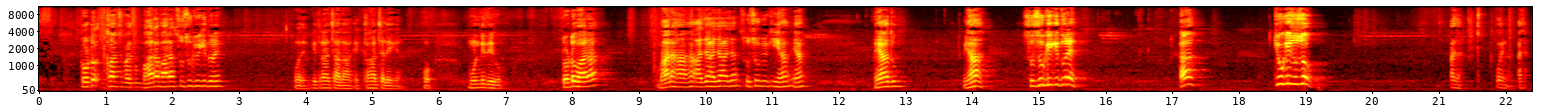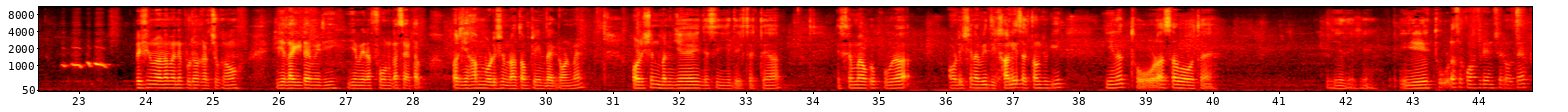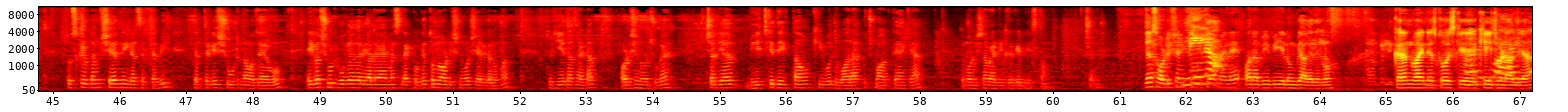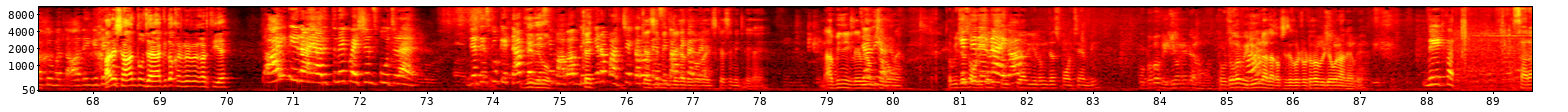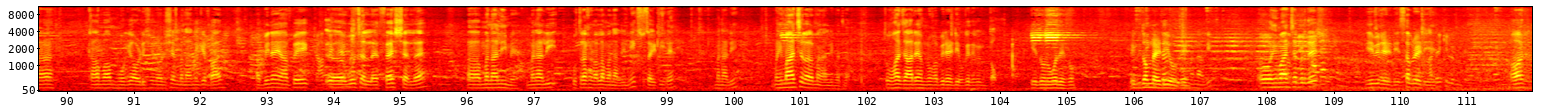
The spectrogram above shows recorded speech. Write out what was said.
टोटो, कहाँ छुपा है तू? बारह बारह सुसु क्यों की तूने? वो देखो, कितना चालाक है, कहाँ चले गया? वो मुंडी देखो। टोटो बारह बारह हाँ हाँ आजा आजा आजा। सुसु क्यों की? यहाँ यहाँ। यहाँ तू। यहाँ। सुसु की तूने? हाँ? क्यों की सुसु? आजा, कोई ना, आजा। ऑडिशन बनाना मैंने पूरा कर चुका हूँ। ये लाइट है मेरी, ये मेरा फ़ोन का सेटअप और यहाँ मैं ऑडिशन बनाता हूँ प्लेन बैकग्राउंड में। ऑडिशन बन गया है, जैसे ये देख सकते हैं आप। इसका मैं आपको पूरा ऑडिशन अभी दिखा नहीं सकता हूँ क्योंकि ये ना थोड़ा सा वो होता है। ये देखिए, ये थोड़ा सा कॉन्फिडेंशियल होता है तो स्क्रिप्ट हम शेयर नहीं कर सकते अभी, जब तक ये शूट ना हो जाए वो। एक बार शूट हो गया, अगर यार मैं सेलेक्ट हो गया तो मैं ऑडिशन को शेयर करूँगा। तो ये था सेटअप ऑडिशन हो चुका है। चलिए अब भेज के देखता हूँ कि वो दोबारा कुछ मांगते हैं क्या। तो मैं ऑडिशन एडिट करके भेजता हूँ। चलिए। जस्ट ऑडिशन शूट किया मैंने और अभी भी ये लोग भी आ गए देखो। करण भाई ने इसको इसके केज में डाल दिया। तो बता देंगे। अरे शांत हो जाया कितना खड़खड़ करती है। आ ही नहीं रहा यार इतने क्वेश्चंस पूछ रहा है। जैसे इसको किडनैप करके इसके माँ बाप देंगे ना पाँच छह करोड़ कैसे निकलेगा देखो गाइस कैसे निकलेगा ये। अभी निकलेगा हम सब। होंगे तो अभी जस्ट ऑडिशन में शूट किया और ये लोग जस्ट पहुँचे हैं अभी। टोटो का वीडियो नहीं डाला टोटो का वीडियो नहीं डाला कब से? देखो टोटो का वीडियो बना रहे हैं अभी। वेट कर। सारा काम वाम हो गया ऑडिशन ऑडिशन बनाने के बाद। अभी ना यहाँ पे एक वो चल रहा है फेस्ट चल रहा है मनाली में। मनाली उत्तराखंड वाला मनाली नहीं एक सोसाइटी है मनाली। हिमाचल वाला मनाली मतलब। तो वहाँ जा रहे हैं हम लोग अभी रेडी होके देखो एकदम। ये दोनों को देखो। एकदम रेडी हो गए। ओ हिमाचल प्रदेश। ये भी रेडी सब रेडी है। और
